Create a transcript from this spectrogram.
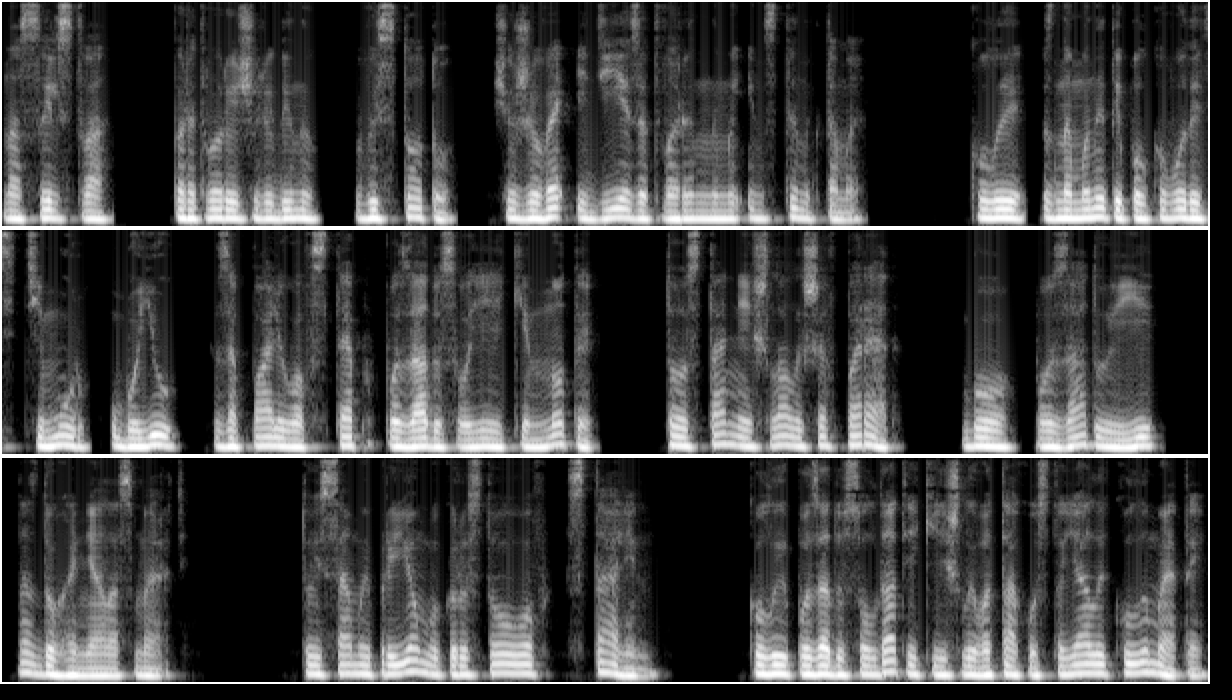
насильства, перетворюючи людину в істоту, що живе і діє за тваринними інстинктами. Коли знаменитий полководець Тімур у бою запалював степ позаду своєї кінноти, то остання йшла лише вперед, бо позаду її наздоганяла смерть. Той самий прийом використовував Сталін, коли позаду солдат, які йшли в атаку, стояли кулемети,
